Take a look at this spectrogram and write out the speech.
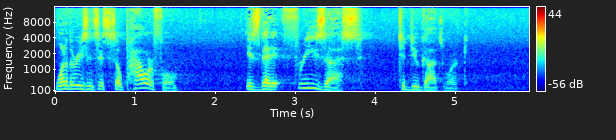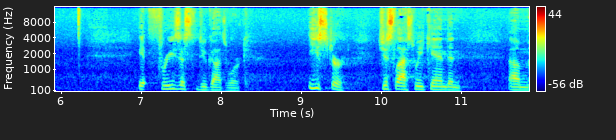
one of the reasons it's so powerful is that it frees us to do God's work. It frees us to do God's work. Easter, just last weekend, and um,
